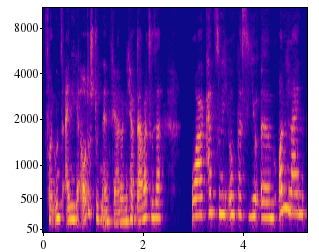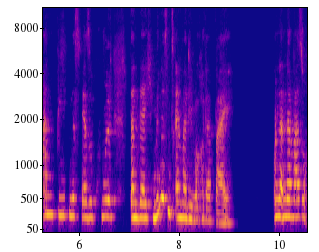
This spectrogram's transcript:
von uns einige Autostunden entfernt. Und ich habe damals gesagt, oh, kannst du nicht irgendwas ähm, online anbieten? Das wäre so cool. Dann wäre ich mindestens einmal die Woche dabei. Und dann da war so,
